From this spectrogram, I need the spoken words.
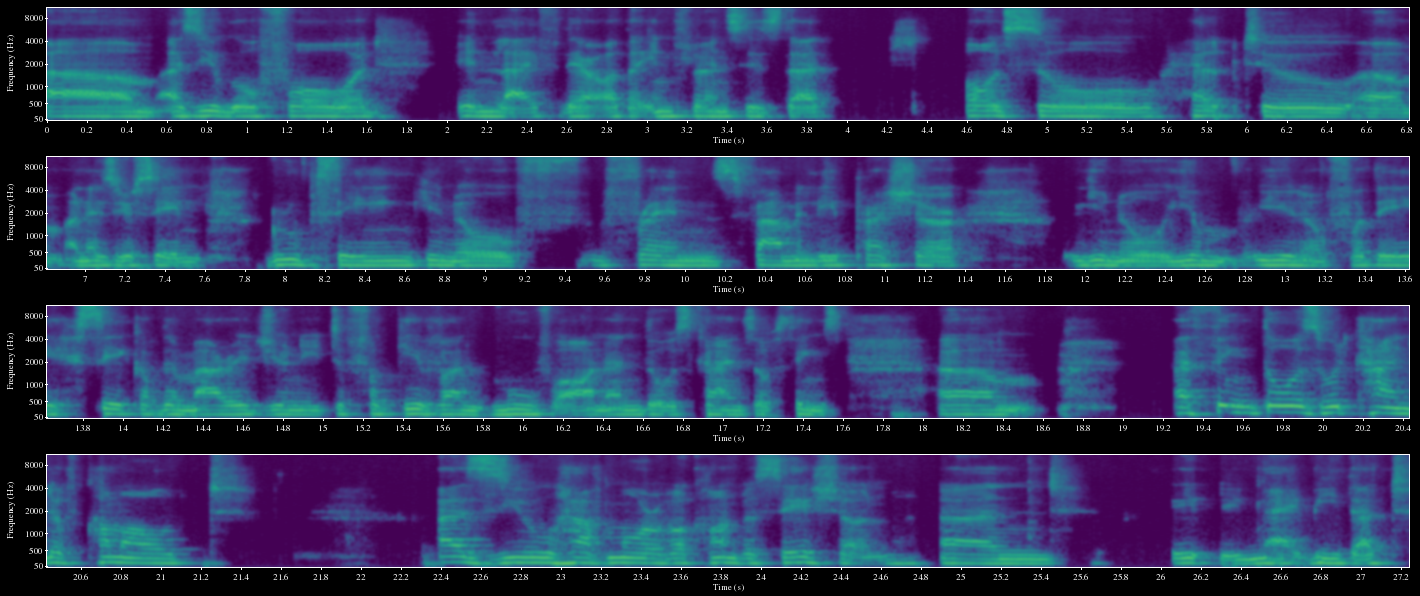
Um, as you go forward in life there are other influences that also help to um, and as you're saying groupthink you know f- friends family pressure you know you you know for the sake of the marriage you need to forgive and move on and those kinds of things. Um, i think those would kind of come out as you have more of a conversation, and it, it might be that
